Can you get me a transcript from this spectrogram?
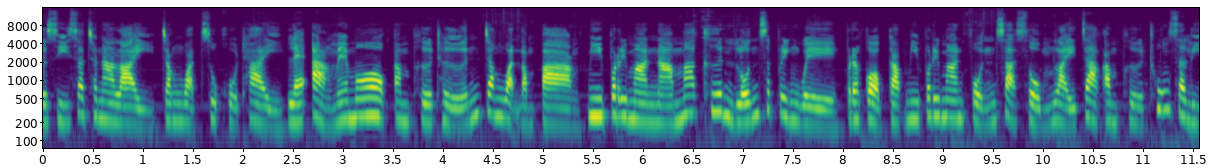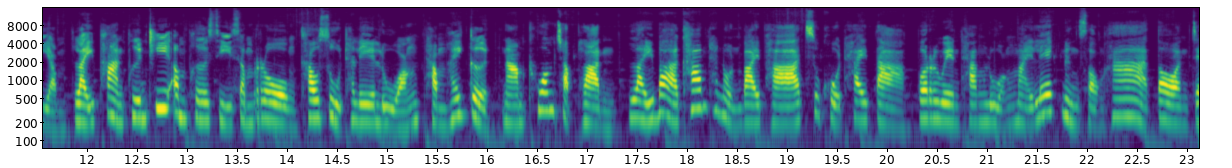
อศรีสัชนาลัย จังหวัดสุขโขทัยและอ่างแม่มอกอำเภอเถิน จังหวัดลำปาง มีปริมาณน้ำมากขึ้นล้นสปริงเวย์ ประกอบกับมีปริมาณฝนสะสมไหลจากอำเภอทุ่งเสลี่ยม ไหลผ่านพื้นที่อำเภอศรีสำโรง เข้าสู่ทะเลหลวงทำให้เกิดน้ำท่วมฉับพลันไหลบ่าข้ามถนนบายพาสสุโขทัยตาก บริเวณทางหลวงหมายเลข 125 ตอนแจ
